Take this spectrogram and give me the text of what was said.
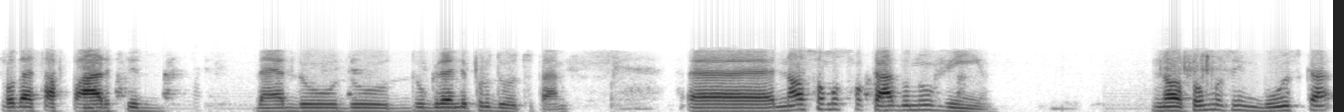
toda essa parte né, do, do, do, grande produto, tá? É, nós somos focados no vinho. Nós vamos em busca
